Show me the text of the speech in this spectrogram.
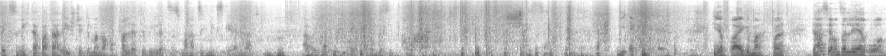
Wechselrichter Batterie steht immer noch auf Palette wie letztes Mal. Hat sich nichts geändert. Aber ich habe hier die Ecke so ein bisschen. Aua. Scheiße. Die Ecke hier frei gemacht, weil da ist ja unser Leerrohr.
